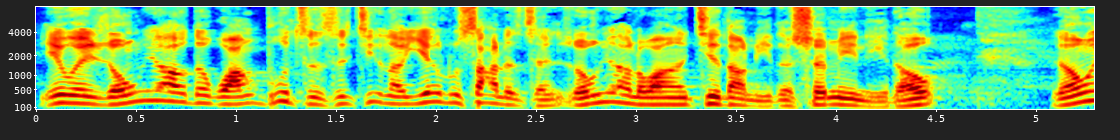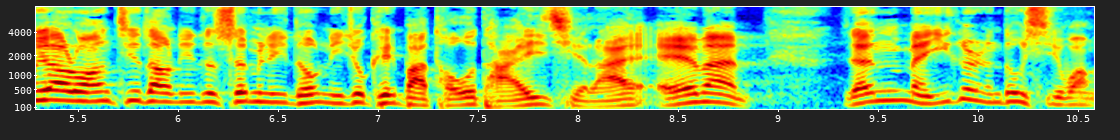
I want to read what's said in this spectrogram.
因为荣耀的王不只是进了耶路撒冷城，荣耀的王进到你的生命里头，荣耀王进到你的生命里头，你就可以把头抬起来，哎们。”人每一个人都希望，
